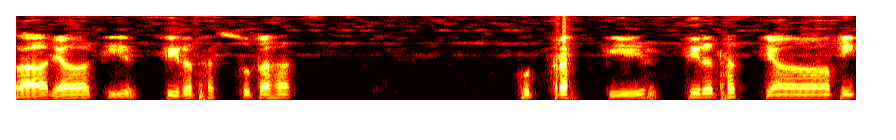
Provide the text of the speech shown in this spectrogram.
राजा कीर्तिरथः सुतः। पुत्रः कीर्तिरथस्यापि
